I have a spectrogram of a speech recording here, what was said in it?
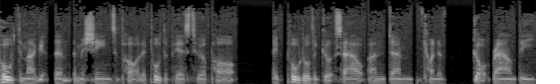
pulled the, mag- the, the machines apart. They pulled the PS2 apart. They pulled all the guts out and um, kind of got round the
